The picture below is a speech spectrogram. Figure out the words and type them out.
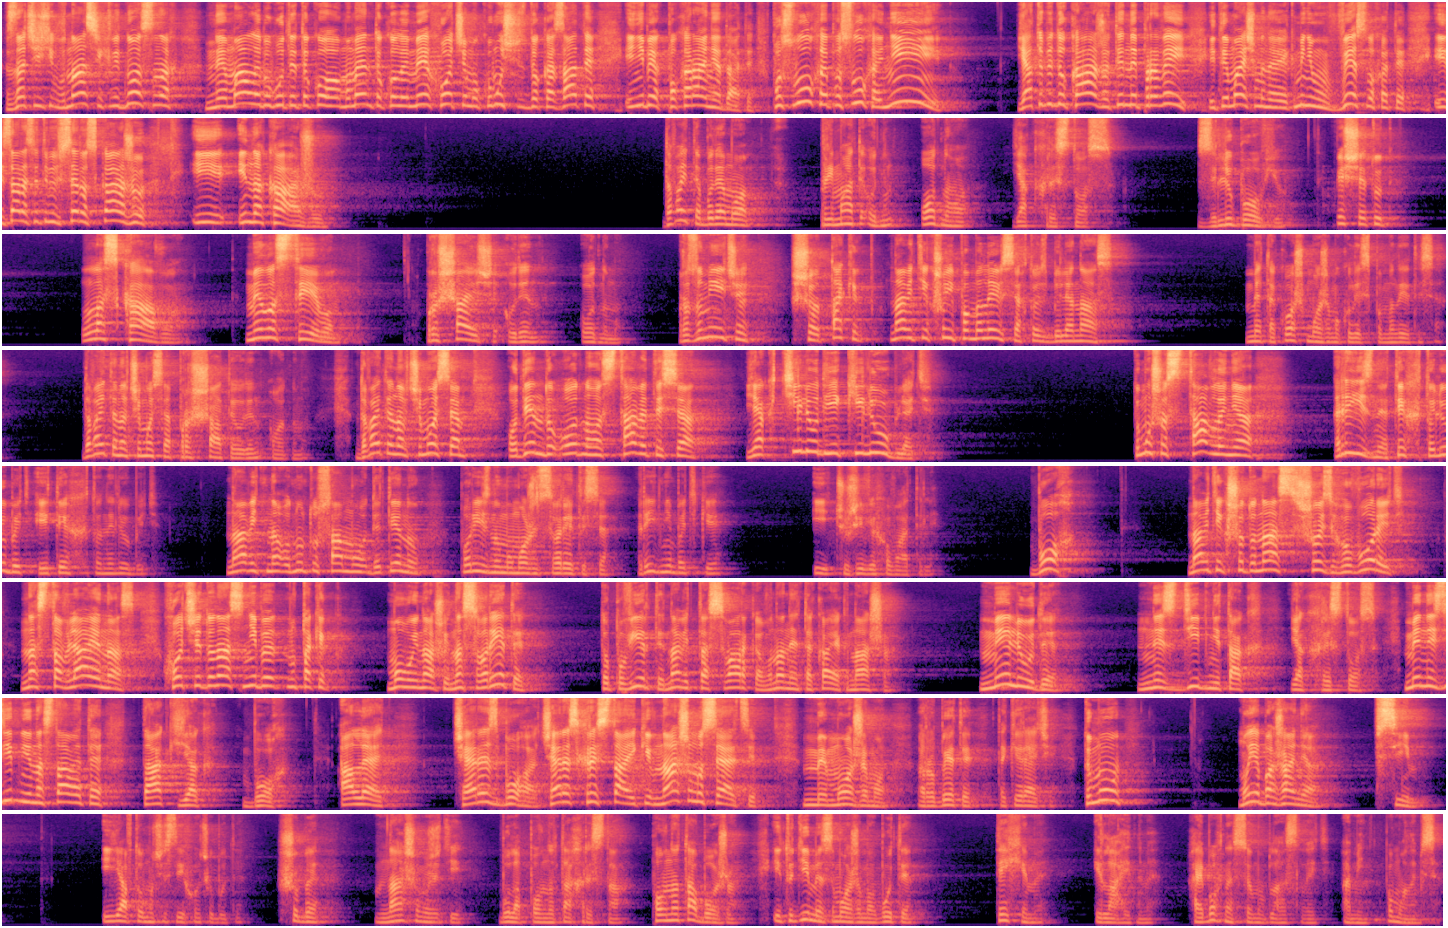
Значить, в наших відносинах не мали би бути такого моменту, коли ми хочемо комусь щось доказати і ніби як покарання дати. Послухай, послухай, ні. Я тобі докажу, ти не правий, і ти маєш мене як мінімум вислухати. І зараз я тобі все розкажу і, і накажу. Давайте будемо приймати один одного як Христос. З любов'ю. Пише тут ласкаво, милостиво, прощаючи один одному. Розуміючи, що так як навіть якщо і помилився хтось біля нас, ми також можемо колись помилитися. Давайте навчимося прощати один одному. Давайте навчимося один до одного ставитися як ті люди, які люблять. Тому що ставлення різне тих, хто любить, і тих, хто не любить. Навіть на одну ту саму дитину по-різному можуть сваритися рідні батьки і чужі вихователі. Бог, навіть якщо до нас щось говорить, наставляє нас, хоче до нас, ніби, ну так як мовою нашою, насварити, то повірте, навіть та сварка, вона не така, як наша. Ми, люди, не здібні так, як Христос. Ми не здібні наставити так, як Бог. Але через Бога, через Христа, який в нашому серці, ми можемо робити такі речі. Тому моє бажання всім, і я в тому числі хочу бути, щоб в нашому житті була повнота Христа, повнота Божа. І тоді ми зможемо бути тихими і лагідними. Хай Бог нас цьому благословить. Амінь. Помолимося.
